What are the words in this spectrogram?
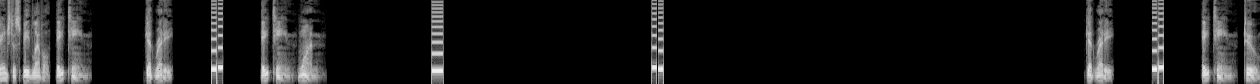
Change to speed level 18. Get ready. 18 1. Get ready. 18 2.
